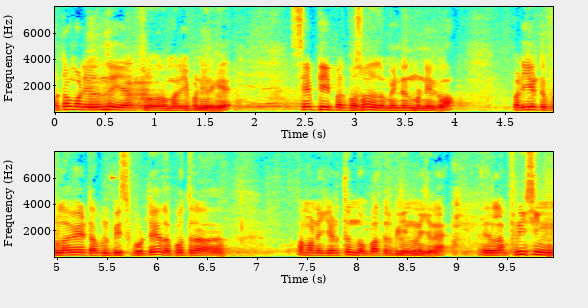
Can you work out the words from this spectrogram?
மொட்டை மாடியிலேருந்து ஏர் ஃப்ளோ வர மாதிரி பண்ணியிருக்கு. சேஃப்டி பர்பஸும் இதில் மெயின்டைன் பண்ணியிருக்கோம். படிக்கட்டு ஃபுல்லாகவே டபுள் பீஸ் போட்டு அதில் பூத்துரா நம்ம அன்றைக்கி எடுத்துருந்தோம் பார்த்துருப்பீங்கன்னு நினைக்கிறேன். இதெல்லாம் ஃபினிஷிங்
